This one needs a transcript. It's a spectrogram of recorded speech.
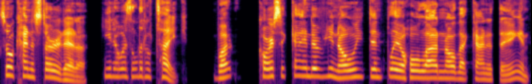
So it kind of started at a, you know, as a little tyke. But, of course, it kind of, you know, he didn't play a whole lot and all that kind of thing, and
